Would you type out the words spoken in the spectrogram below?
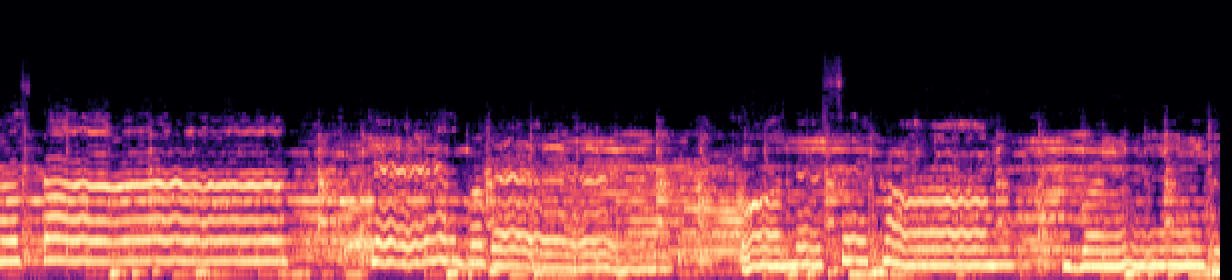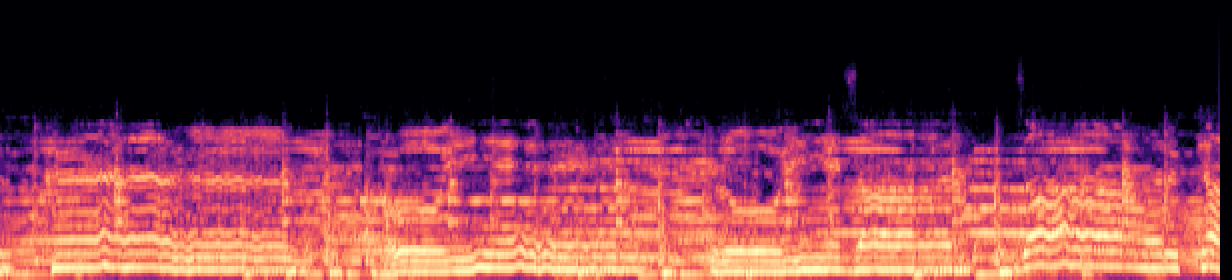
खस्ता के बगैर कौन से क्या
